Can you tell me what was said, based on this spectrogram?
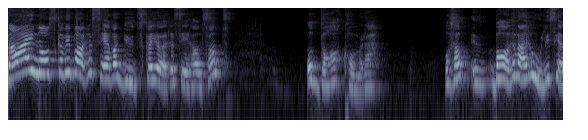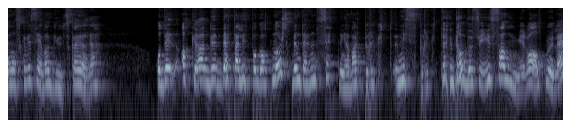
Nei, nå skal vi bare se hva Gud skal gjøre, sier han. sant? Og da kommer det. Og sant? Bare vær rolig, sier han. Nå skal vi se hva Gud skal gjøre. Og det, akkurat, det, Dette er litt på godt norsk, men den setninga har vært brukt, misbrukt kan du si, i sanger og alt mulig.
